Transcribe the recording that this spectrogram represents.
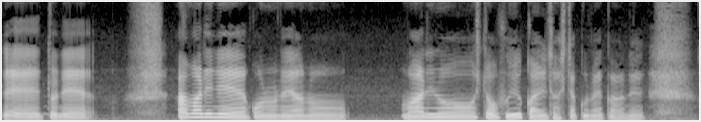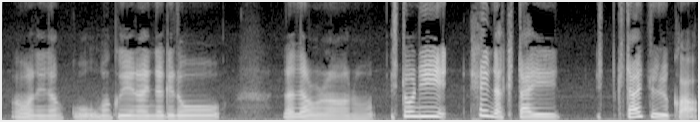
えー、っとね、あまりね、このね、あの、周りの人を不愉快にさせたくないからね、あまりなんかこう、うまく言えないんだけど、なんだろうな、あの、人に変な期待、期待というか、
